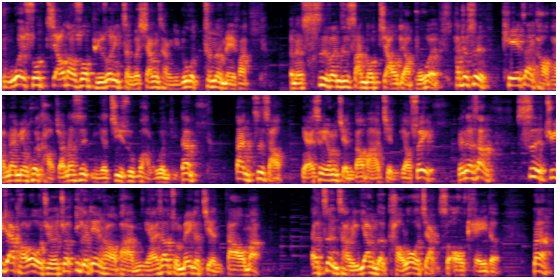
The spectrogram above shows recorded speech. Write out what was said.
不会说焦到说，比如说你整个香肠，你如果真的没翻，可能四分之三都焦掉，不会，它就是贴在烤盘那面会烤焦，那是你的技术不好的问题。但但至少你还是用剪刀把它剪掉。所以原则上是居家烤肉，我觉得就一个电烤盘，你还是要准备一个剪刀嘛。那正常一样的烤肉酱是 OK 的。那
